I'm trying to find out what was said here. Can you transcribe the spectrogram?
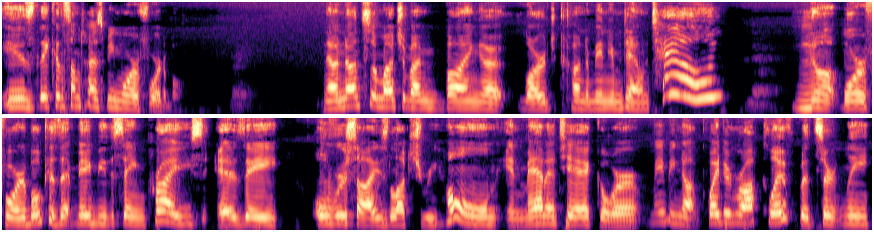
is they can sometimes be more affordable. Right. Now, not so much if I'm buying a large condominium downtown, not more affordable because it may be the same price as a oversized luxury home in Manotick or maybe not quite in Rockcliffe, but certainly.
